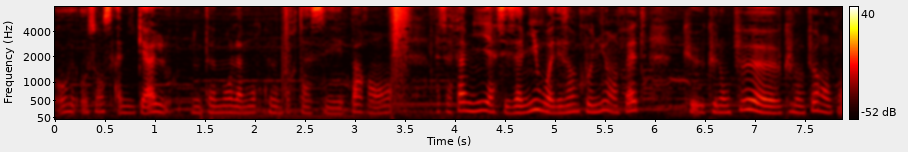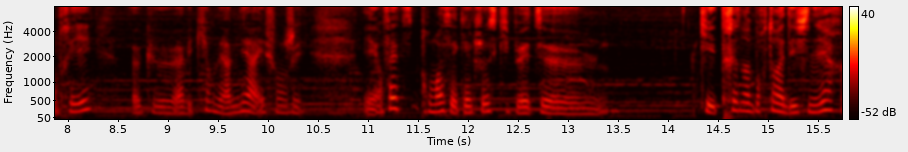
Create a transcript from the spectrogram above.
au, sens amical, notamment l'amour que l'on porte à ses parents, à sa famille, à ses amis ou à des inconnus en fait que, que l'on peut, euh, que peut rencontrer, euh, avec qui on est amené à échanger. Et en fait, pour moi, c'est quelque chose qui peut être, euh, qui est très important à définir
